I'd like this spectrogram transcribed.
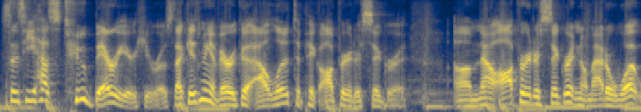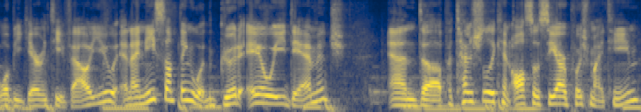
since he has two barrier heroes, that gives me a very good outlet to pick Operator Sigret. Um, now, Operator Sigret, no matter what, will be guaranteed value, and I need something with good AoE damage, and uh, potentially can also CR push my team,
